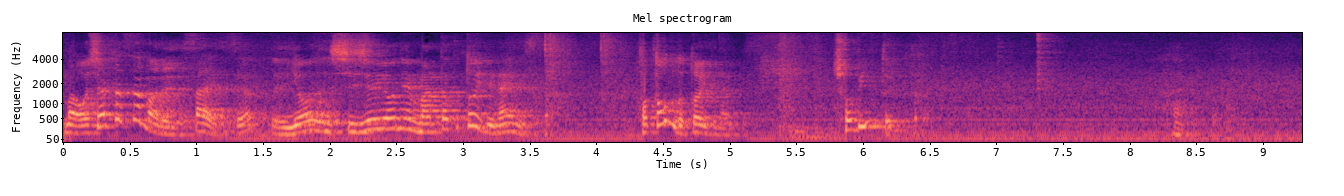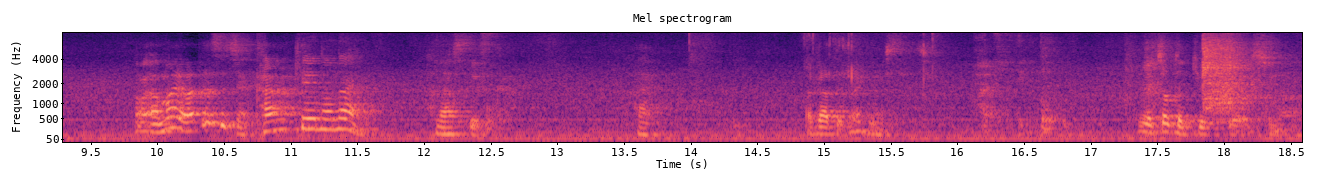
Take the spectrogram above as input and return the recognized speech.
まあお釈迦様でさえですよ。44年全く解いてないんですから。ほとんど解いてないんです。ちょびっと言ったはい。あまり私たちには関係のない話ですから。はい。分かっていただきました、はい、でちょっと休憩をします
